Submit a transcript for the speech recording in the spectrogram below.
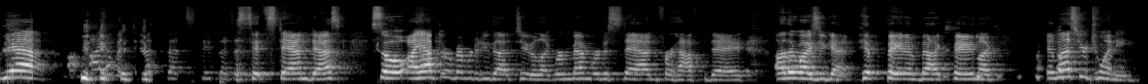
yeah, I have a desk that's that's a sit stand desk, so I have to remember to do that too. Like remember to stand for half the day, otherwise you get hip pain and back pain. Like unless you're 20,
